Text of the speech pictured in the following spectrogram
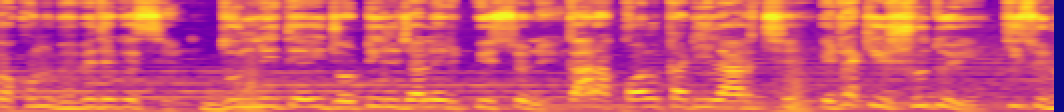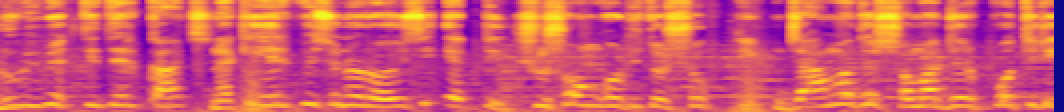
কখনো ভেবে দেখেছেন? দুর্নীতি এই জটিল জালের পিছনে কারা কলকাটি লাড়ছে? এটা কি শুধুই কিছু লোভী ব্যক্তিদের কাজ? নাকি এর পিছনে রয়েছে একটি সুসংগঠিত শক্তি যা আমাদের সমাজের প্রতিটি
